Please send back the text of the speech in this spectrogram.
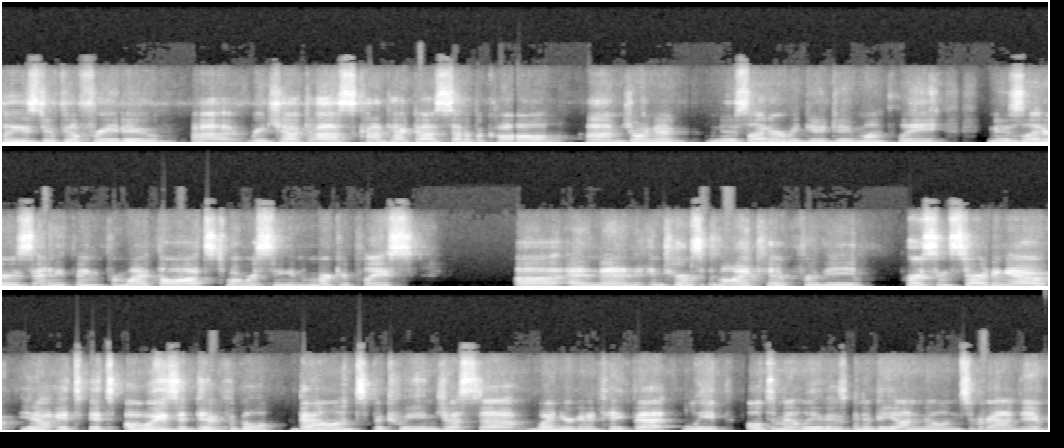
please do feel free to uh, reach out to us, contact us, set up a call, um, join a newsletter. We do do monthly newsletters, anything from my thoughts to what we're seeing in the marketplace. Uh, and then in terms of my tip for the person starting out, you know, it's it's always a difficult balance between just uh, when you're going to take that leap. Ultimately, there's going to be unknowns around you.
